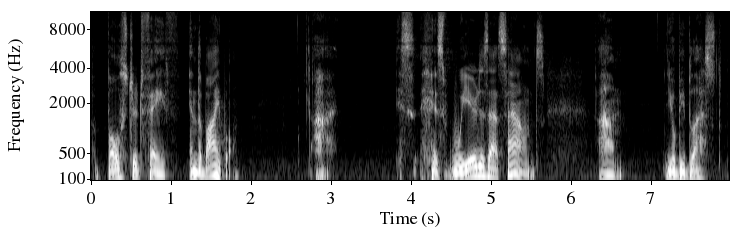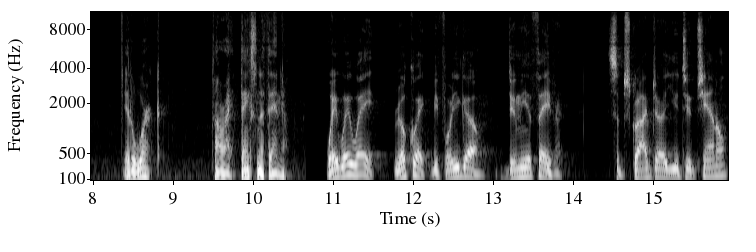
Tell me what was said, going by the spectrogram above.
a bolstered faith in the Bible, uh, as, as weird as that sounds, um, you'll be blessed. It'll work. All right. Thanks, Nathanael. Wait, wait, wait. Real quick before you go, do me a favor. Subscribe to our YouTube channel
